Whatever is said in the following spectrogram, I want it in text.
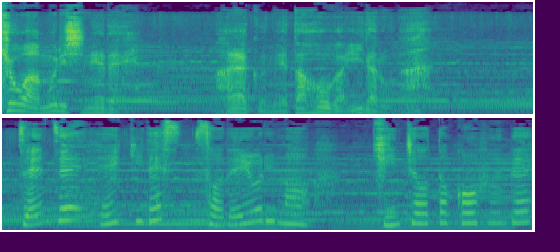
今日は無理しねえで、早く寝た方がいいだろうな。全然平気です。それよりも、緊張と興奮で、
